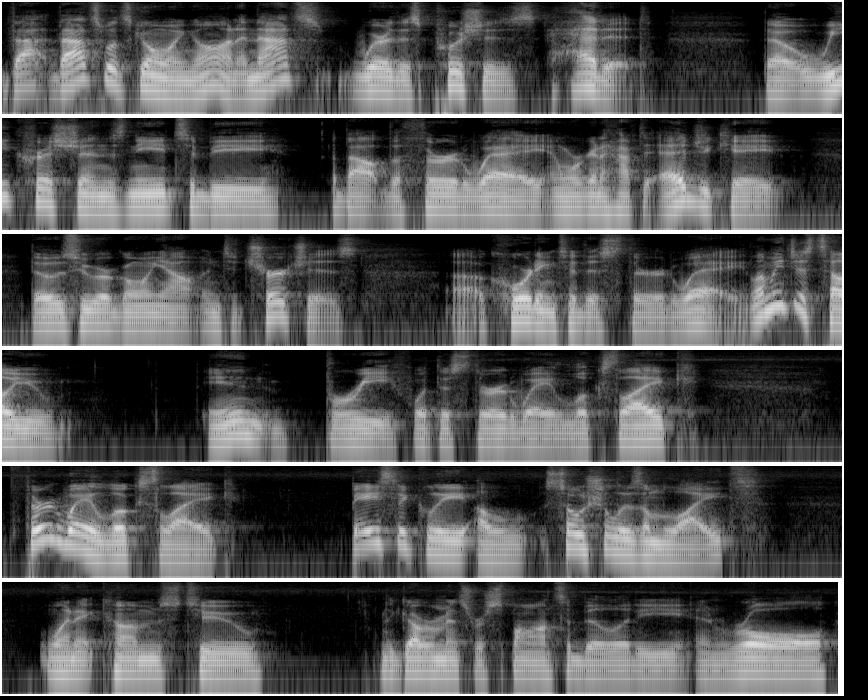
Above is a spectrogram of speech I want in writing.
That that's what's going on, and that's where this push is headed. That we Christians need to be about the third way, and we're going to have to educate those who are going out into churches uh, according to this third way. Let me just tell you in brief what this third way looks like. Third way looks like basically a socialism light when it comes to the government's responsibility and role,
